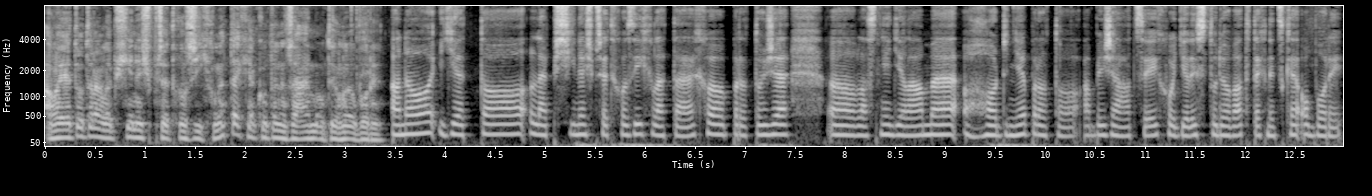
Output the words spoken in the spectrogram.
Ale je to teda lepší než v předchozích letech, jako ten zájem o tyhle obory? Ano, je to lepší než v předchozích letech, protože eh, vlastně děláme hodně pro to, aby žáci chodili studovat technické obory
